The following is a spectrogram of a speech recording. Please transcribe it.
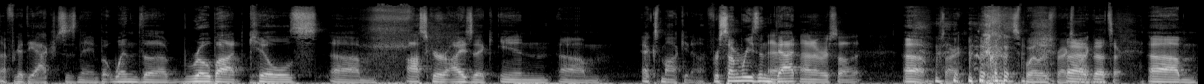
I forget the actress's name, but when the robot kills um, Oscar Isaac in um, Ex Machina. For some reason, Yeah, that I never saw it. Oh, sorry. Spoilers for Ex Uh, that's right. Um,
